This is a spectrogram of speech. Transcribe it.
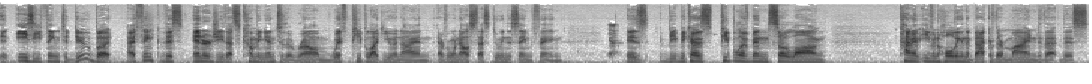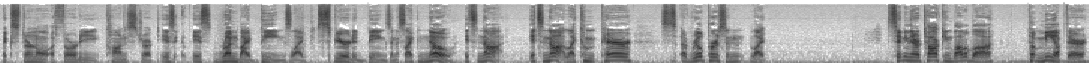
an easy thing to do, but I think this energy that's coming into the realm with people like you and I and everyone else that's doing the same thing Yeah. is be, because people have been so long kind of even holding in the back of their mind that this external authority construct is is run by beings like spirited beings and it's like no it's not it's not like compare a real person like sitting there talking, blah blah blah. Put me up there,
